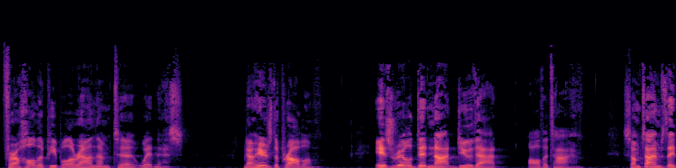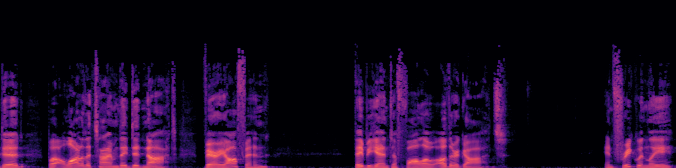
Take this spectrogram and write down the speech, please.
for all the people around them to witness. Now, here's the problem Israel did not do that all the time. Sometimes they did, but a lot of the time they did not. Very often, they began to follow other gods. And frequently,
